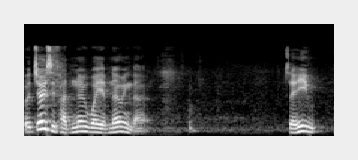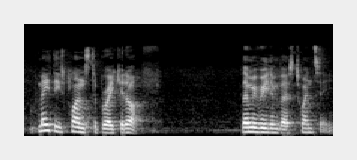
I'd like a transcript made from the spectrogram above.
But Joseph had no way of knowing that. So he made these plans to break it off. Then we read in verse 20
